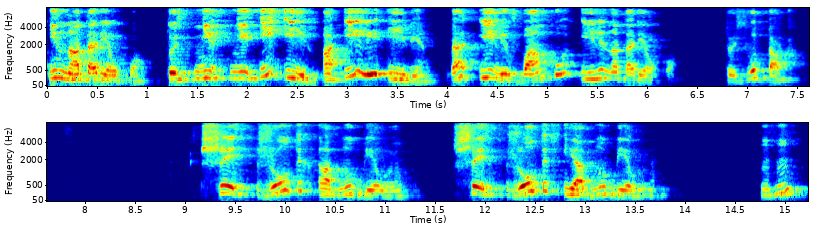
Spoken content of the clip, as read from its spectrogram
и на тарелку. То есть не, не и-и, а или-или, да, или в банку, или на тарелку. То есть вот так. 6 желтых, одну белую. 6 желтых и одну белую. Угу.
